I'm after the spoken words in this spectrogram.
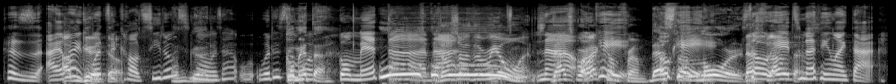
Because I like good, what's though. it called? Cetos? I'm No, good. is that what is Gometa. it? Gometa. Ooh. That- Those are the real ones. Now, That's where I come from. That's the okay. Lord. That's so flautas. it's nothing like that.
